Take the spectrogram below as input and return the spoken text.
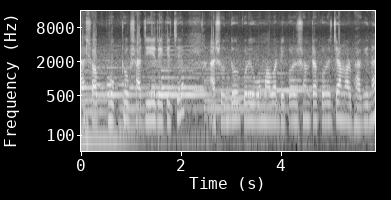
আর সব ভোগ ঠোক সাজিয়ে রেখেছে। আর সুন্দর করে ওম আবার ডেকোরেশনটা করেছে আমার ভাগিনা।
